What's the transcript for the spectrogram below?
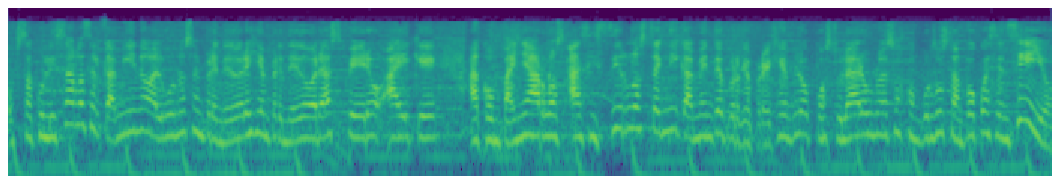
obstaculizarles el camino a algunos emprendedores y emprendedoras, pero hay que acompañarlos, asistirlos técnicamente, porque, por ejemplo, postular uno de esos concursos tampoco es sencillo.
